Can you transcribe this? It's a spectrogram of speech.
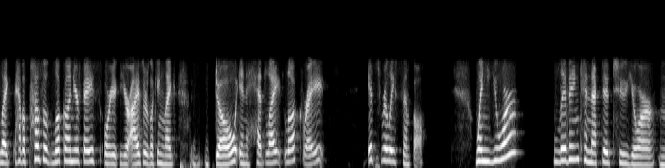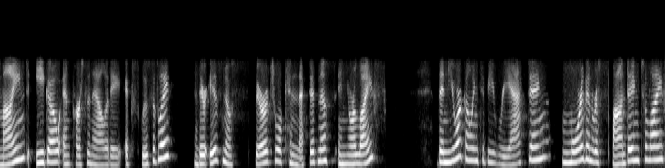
like have a puzzled look on your face or your eyes are looking like doe in headlight look, right? It's really simple. When you're living connected to your mind, ego, and personality exclusively, and there is no spiritual connectedness in your life, then you're going to be reacting more than responding to life.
